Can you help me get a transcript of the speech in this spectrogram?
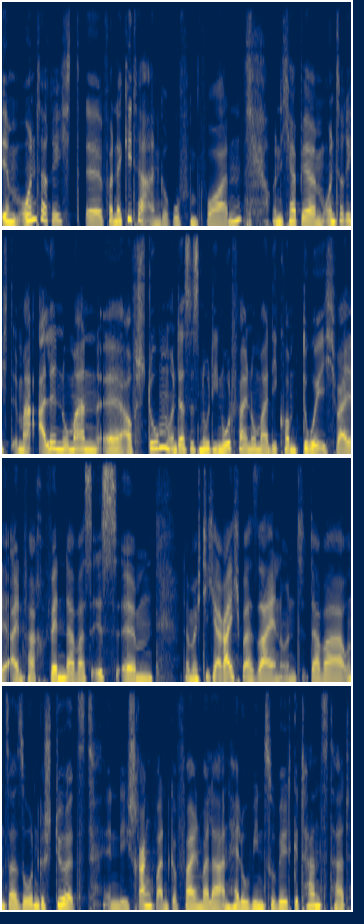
im Unterricht äh, von der Kita angerufen worden. Und ich habe ja im Unterricht immer alle Nummern äh, auf Stumm und das ist nur die Notfallnummer, die kommt durch, weil einfach, wenn da was ist, ähm, da möchte ich erreichbar sein. Und da war unser Sohn gestürzt, in die Schrankwand gefallen, weil er an Halloween zu wild getanzt hat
